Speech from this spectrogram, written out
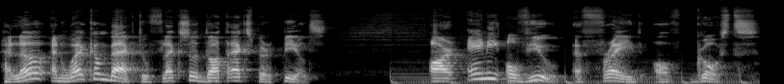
Hello and welcome back to Flexo.expert Peels. Are any of you afraid of ghosts?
